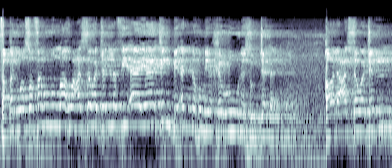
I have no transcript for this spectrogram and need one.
فقد وصفهم الله عز وجل في آيات بأنهم يخرون سجدا. قال عز وجل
